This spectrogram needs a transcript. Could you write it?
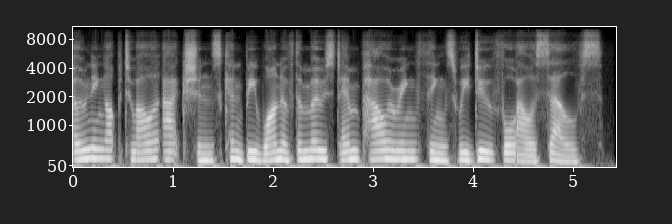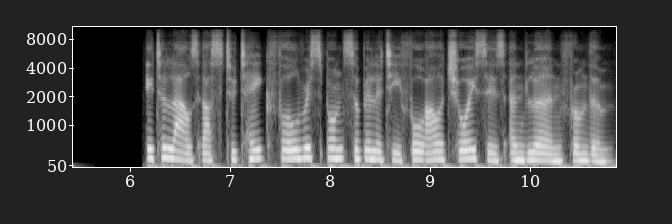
owning up to our actions can be one of the most empowering things we do for ourselves. It allows us to take full responsibility for our choices and learn from them.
